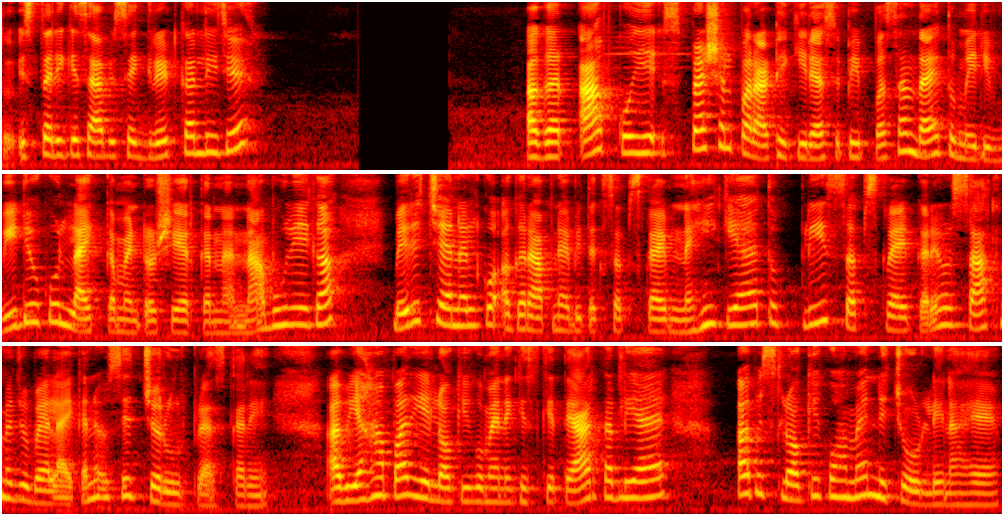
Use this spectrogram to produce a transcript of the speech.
तो इस तरीके से आप इसे ग्रेट कर लीजिए। अगर आपको ये स्पेशल पराठे की रेसिपी पसंद आए तो मेरी वीडियो को लाइक कमेंट और शेयर करना ना भूलिएगा। मेरे चैनल को अगर आपने अभी तक सब्सक्राइब नहीं किया है तो प्लीज़ सब्सक्राइब करें और साथ में जो बेल आइकन है, उसे ज़रूर प्रेस करें। अब यहाँ पर ये लौकी को मैंने घिस के तैयार कर लिया है? अब इस लौकी को हमें निचोड़ लेना है।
